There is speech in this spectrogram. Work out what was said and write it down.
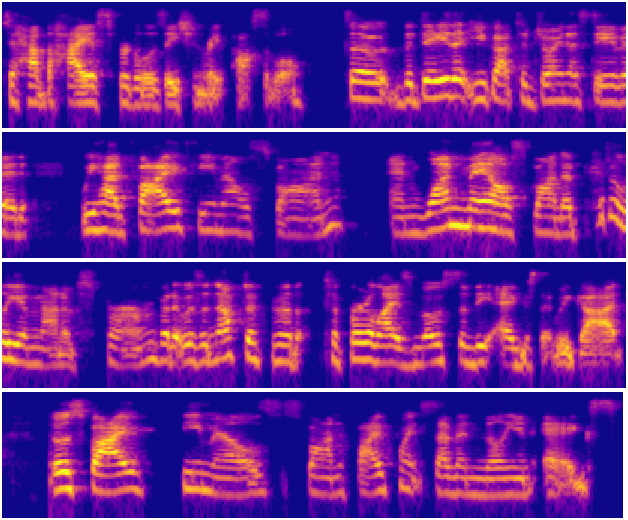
to have the highest fertilization rate possible. So, the day that you got to join us, David, we had five females spawn and one male spawned a piddly amount of sperm, but it was enough to, to fertilize most of the eggs that we got. Those five females spawned 5.7 million eggs.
